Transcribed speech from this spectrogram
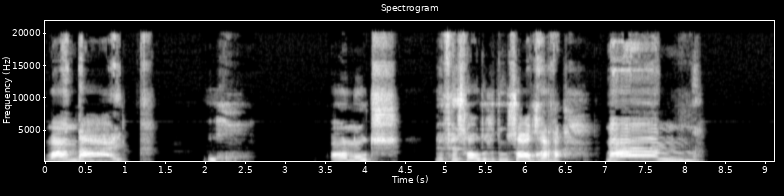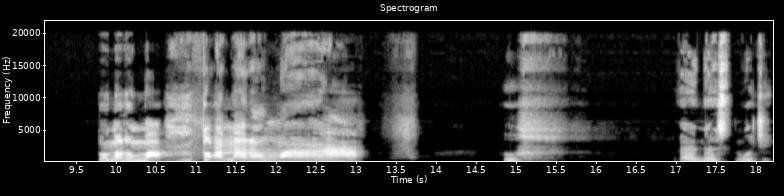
Van Dijk. Oh. Arnold. Nefes aldırdın. Sağ ol karda. Lan. Donnarumma. Donnarumma. Uf. Ernest Mucci.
